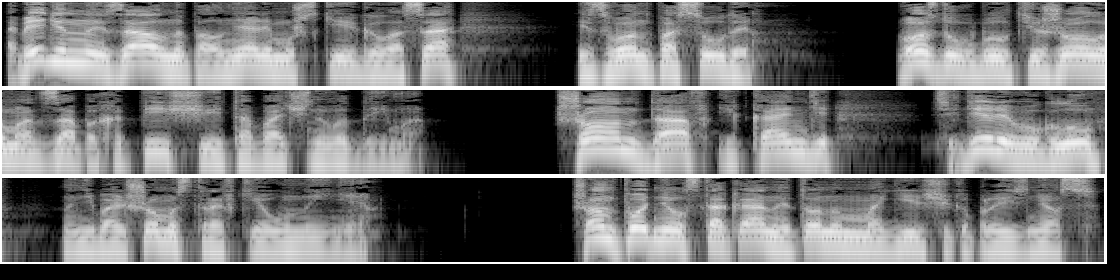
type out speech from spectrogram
Обеденный зал наполняли мужские голоса и звон посуды — Воздух был тяжелым от запаха пищи и табачного дыма. Шон, Дав и Канди сидели в углу на небольшом островке уныния. Шон поднял стакан и тоном могильщика произнес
